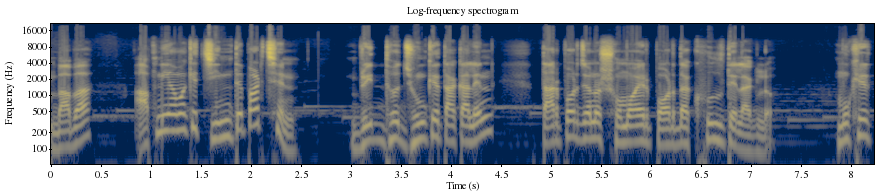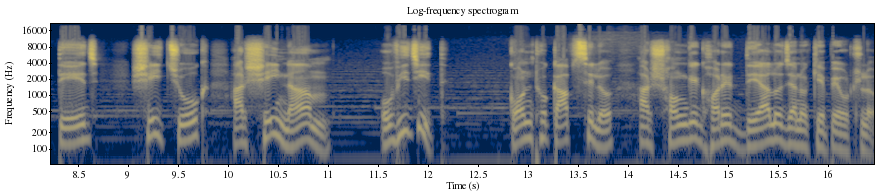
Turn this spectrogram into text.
বাবা, আপনি আমাকে চিনতে পারছেন? বৃদ্ধ ঝুঁকে তাকালেন, তারপর যেন সময়ের পর্দা খুলতে লাগল। মুখের তেজ, সেই চোখ আর সেই নাম, অভিজিৎ! কণ্ঠ কাঁপছিল আর সঙ্গে ঘরের দেয়ালও যেন কেঁপে উঠল।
